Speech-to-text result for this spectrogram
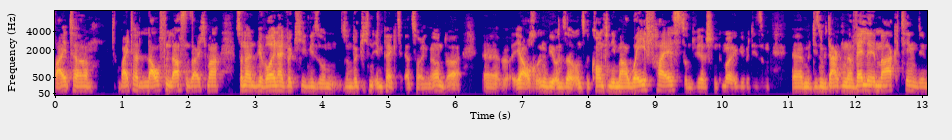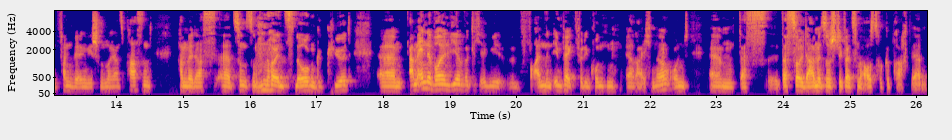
weiter weiter laufen lassen, sage ich mal, sondern wir wollen halt wirklich irgendwie so, einen so einen wirklichen Impact erzeugen. Ne? Und da äh, ja auch irgendwie unser, unsere Company mal Wave heißt und wir schon immer irgendwie mit diesem, äh, mit diesem Gedanken einer Welle im Marketing, den fanden wir irgendwie schon mal ganz passend, haben wir das äh, zum, zum neuen Slogan gekürt. Ähm, am Ende wollen wir wirklich irgendwie vor allem einen Impact für den Kunden erreichen. Ne? Und ähm, das, das soll damit so ein Stück weit zum Ausdruck gebracht werden.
